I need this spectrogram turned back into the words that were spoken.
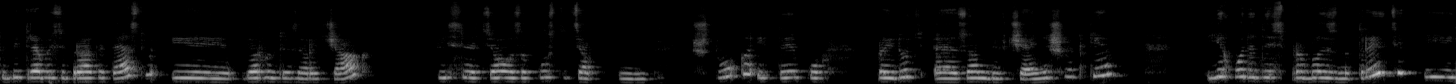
тобі треба зібрати Теслу і дергнути за рычаг. Після цього запуститься штука, і, типу, прийдуть е, зомбі вчені швидкі. Їх буде десь приблизно 30, і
